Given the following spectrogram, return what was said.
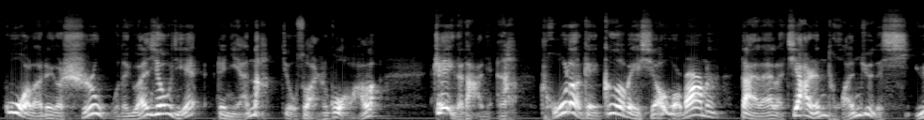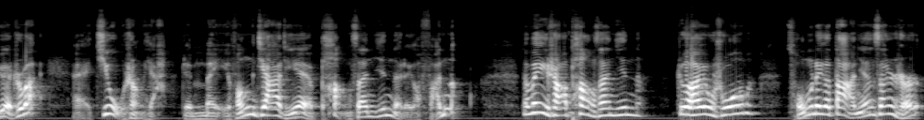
过了这个十五的元宵节，这年呢就算是过完了。这个大年啊，除了给各位小伙伴们带来了家人团聚的喜悦之外，哎，就剩下这每逢佳节胖三斤的这个烦恼。那为啥胖三斤呢？这还用说吗？从这个大年三十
